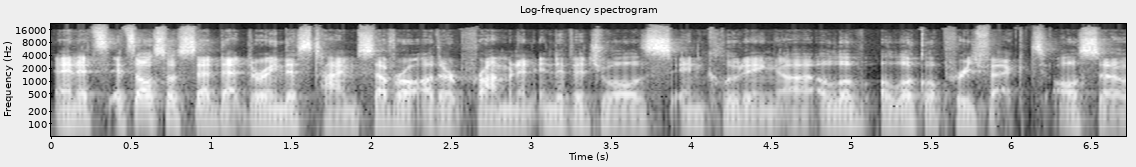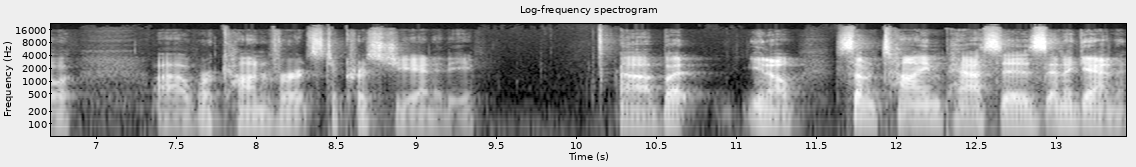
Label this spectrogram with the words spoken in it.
and it's it's also said that during this time, several other prominent individuals, including uh, a, lo- a, local prefect, also uh, were converts to Christianity. Uh, but you know, some time passes, and again,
